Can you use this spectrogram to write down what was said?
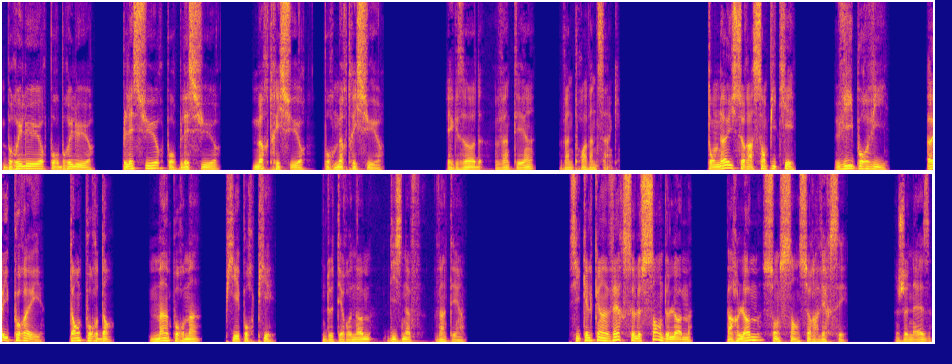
brûlure pour brûlure, blessure pour blessure, meurtrissure pour meurtrissure. Exode 21, 23, 25. Ton œil sera sans pitié, vie pour vie, œil pour œil, dent pour dent, main pour main, pied pour pied. Deutéronome 19, 21. Si quelqu'un verse le sang de l'homme, par l'homme son sang sera versé. Genèse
